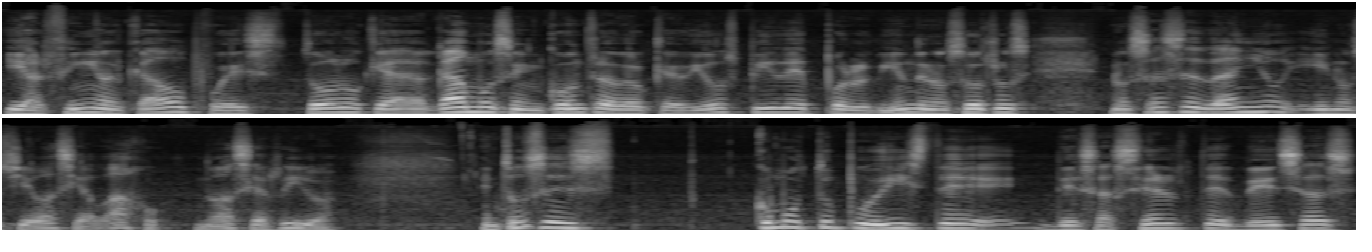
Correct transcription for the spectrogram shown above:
y al fin y al cabo, pues todo lo que hagamos en contra de lo que Dios pide por el bien de nosotros nos hace daño y nos lleva hacia abajo, no hacia arriba. Entonces, ¿cómo tú pudiste deshacerte de esas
